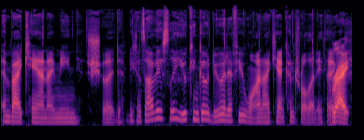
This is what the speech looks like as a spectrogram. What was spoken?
And by can, I mean should, because obviously you can go do it if you want. I can't control anything. Right.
